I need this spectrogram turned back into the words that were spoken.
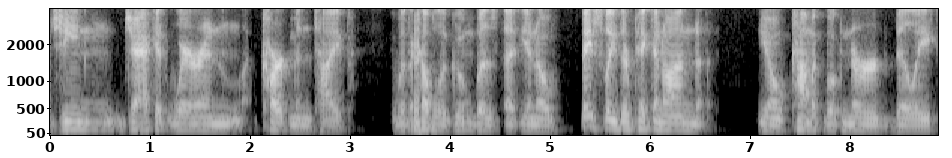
jean jacket wearing Cartman type with a couple of Goombas that you know basically they're picking on you know comic book nerd Billy.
